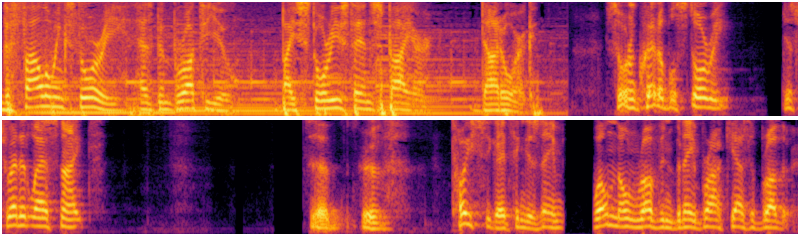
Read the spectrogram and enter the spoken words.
The following story has been brought to you by StoriesToInspire.org. So an incredible story. Just read it last night. A Rav Toisig, I think his name, well-known Rav in Bnei Brak. He has a brother.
